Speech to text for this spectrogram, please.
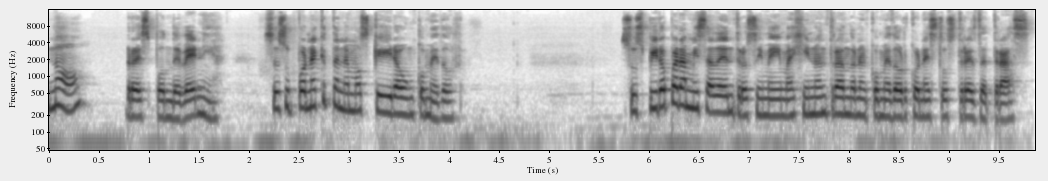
No, responde Benia. Se supone que tenemos que ir a un comedor. Suspiro para mis adentros y me imagino entrando en el comedor con estos tres detrás,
